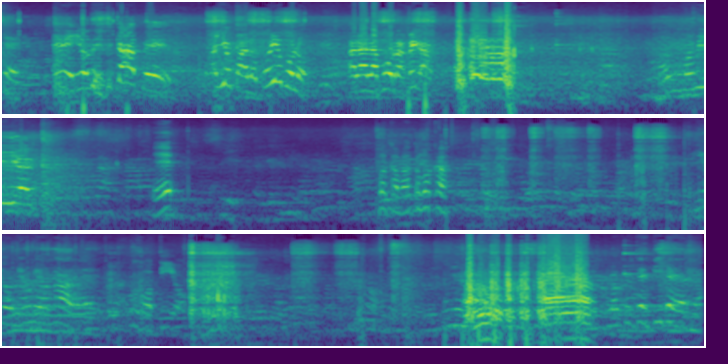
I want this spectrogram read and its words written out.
serio. ¡Ey, no te escapes! ¡Pollo malo, pollo malo! ¡A la, la porra, venga! ¡Mamma mía! ¿Eh? Vaca, vaca, vaca. Tío, no veo nada, eh. Oh, tío. Bloques de tierra.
